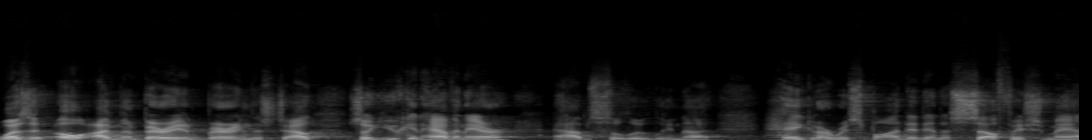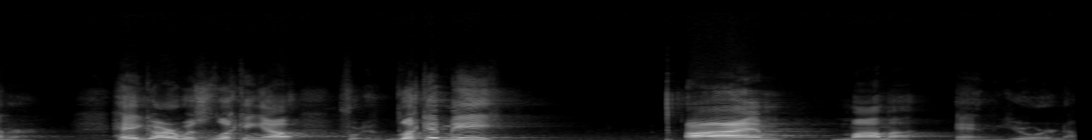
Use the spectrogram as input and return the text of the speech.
Was it, oh, I'm bearing, bearing this child so you can have an heir? Absolutely not. Hagar responded in a selfish manner. Hagar was looking out for, look at me. I'm mama and you're not.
